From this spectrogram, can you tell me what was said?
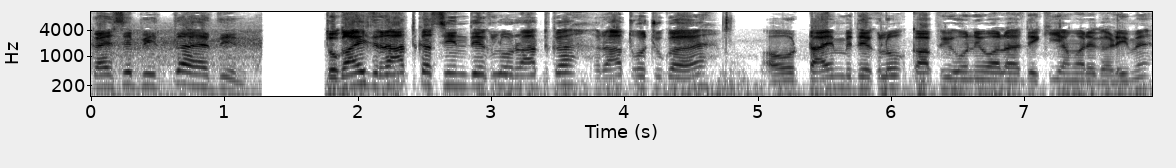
कैसे बीतता है दिन। तो गाइज़ रात का सीन देख लो, रात का, रात हो चुका है। और टाइम भी देख लो, काफ़ी होने वाला है, देखिए हमारे घड़ी में।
